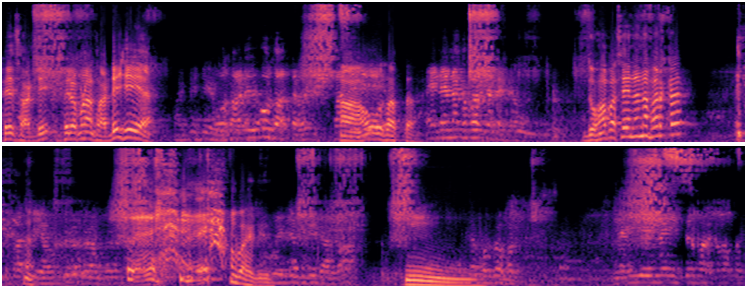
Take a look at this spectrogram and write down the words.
ਫਿਰ ਸਾਡੇ ਫਿਰ ਆਪਣਾ 6.5 ਆ। ਉਹ ਸਾਡੇ ਉਹ ਸੱਤ ਹੈ ਭਾਈ ਹਾਂ ਉਹ 7 ਆ। ਇੰਨਾ ਇੰਨਾ ਕਰ ਲੱਗਾ ਦੋਹਾਂ ਪਾਸੇ ਇਹਨਾਂ ਨਾਲ ਫ਼ਰਕ ਹੈ? ਵਾਹਿਗੁਰੂ। ਹੂੰ ਨਹੀਂ ਇਹ ਨਹੀਂ ਇੱਧਰ ਫ਼ਰਕ ਵਾ ਭਾਈ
